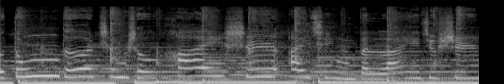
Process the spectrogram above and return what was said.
我懂得承受，还是爱情本来就是。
